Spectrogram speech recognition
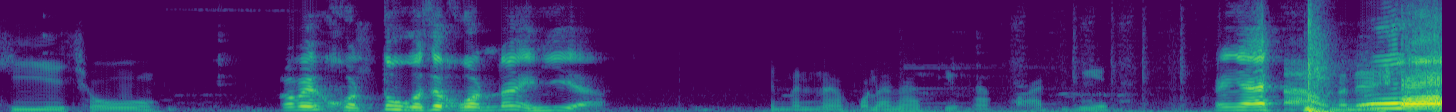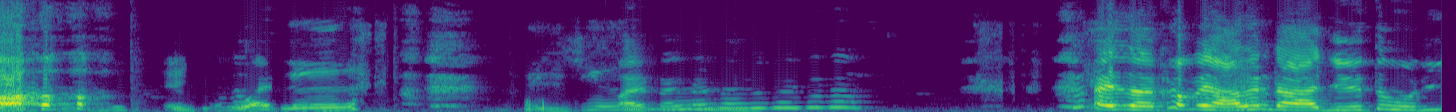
คีย์โชว์ก็ไปขดตู้กันสักคนได้ไอ้เหี้ยให้ มันน่ะคนละหน้าทีหน้าขวาที่เวนเป็นไงอ้าวนั่นเอโอ้งไอ้เหี้ยไหวเด้อไอ้เหี้ยไปไปไปไปไปไปไปไอ้สัตว์เข้าไปหาตั้งนานอยู่ในตู้ดิ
